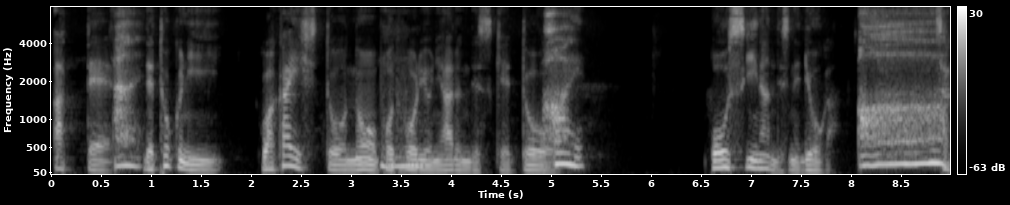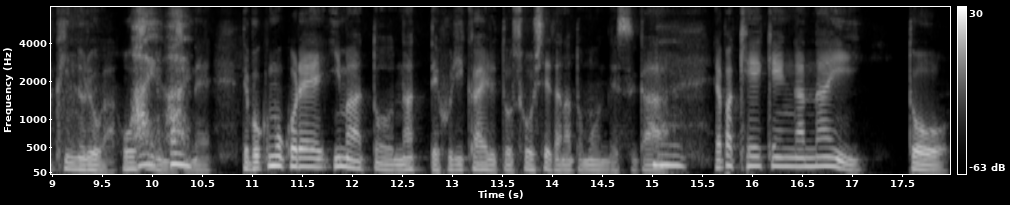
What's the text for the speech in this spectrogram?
あって、はいで、特に若い人のポートフォリオにあるんですけど、はい。多すぎなんですね、量が。ああ。作品の量が多すぎるんですよね。で、僕もこれ今となって振り返るとそうしてたなと思うんですが、うんやっぱ経験がないと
